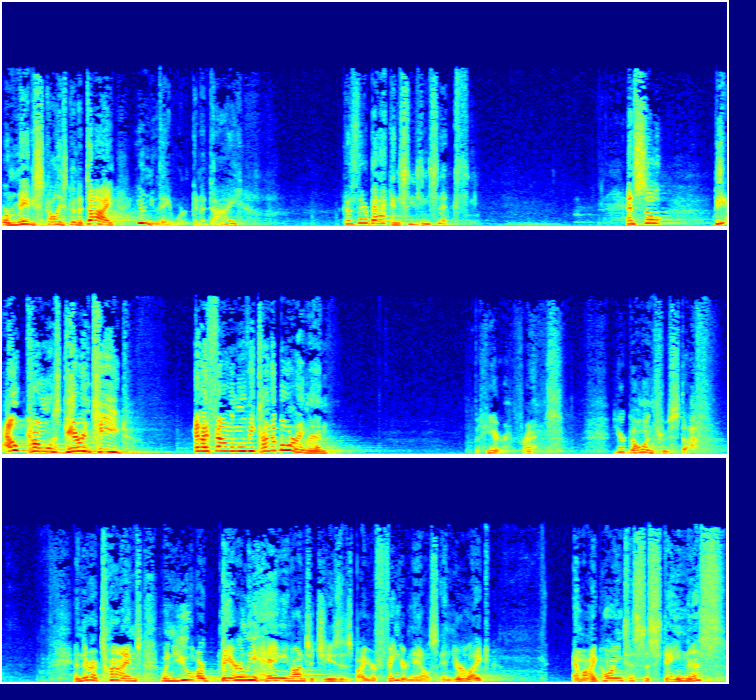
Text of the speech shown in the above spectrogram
or maybe Scully's going to die, you knew they weren't going to die because they're back in season six. And so the outcome was guaranteed. And I found the movie kind of boring then. But here, friends, you're going through stuff. And there are times when you are barely hanging on to Jesus by your fingernails and you're like, Am I going to sustain this?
